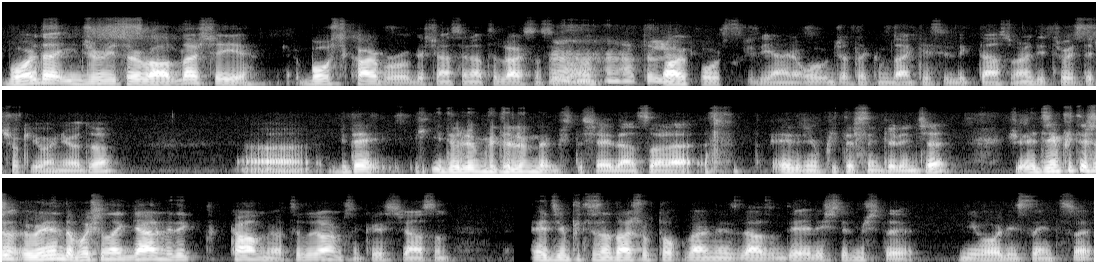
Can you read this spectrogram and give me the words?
bu arada injury reserve aldılar şeyi. Bo Scarborough. Geçen sene hatırlarsın Hatırlıyorum. Dark Horse'uydu yani. Onca takımdan kesildikten sonra Detroit'te çok iyi oynuyordu. Ee, bir de idolüm müdülüm demişti şeyden sonra Adrian Peterson gelince. Şu Adrian Peterson övenin de başına gelmedik kalmıyor. Hatırlıyor musun Chris Johnson? Adrian Peterson'a daha çok top vermeniz lazım diye eleştirmişti New Orleans Saints'e.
